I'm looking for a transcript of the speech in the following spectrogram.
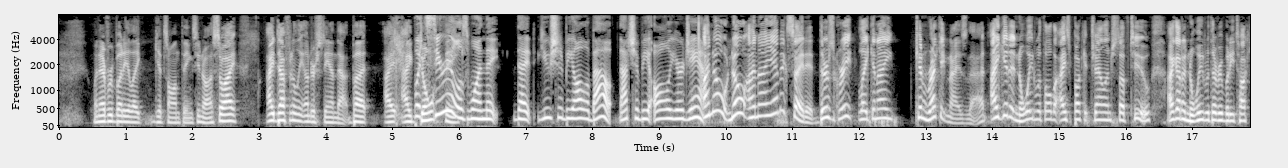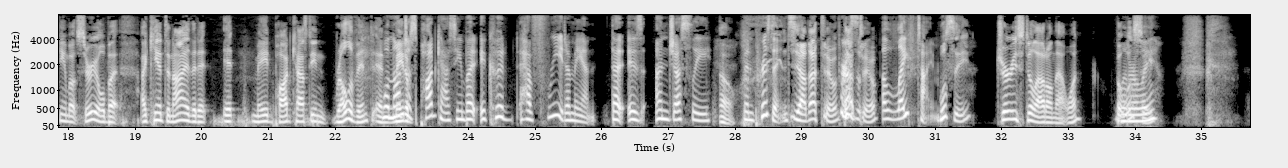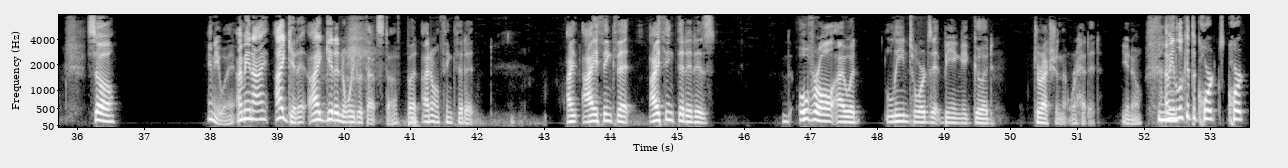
When everybody like gets on things, you know. So I I definitely understand that, but I I But don't Serial think- is one that that you should be all about. That should be all your jam. I know, no, and I am excited. There's great, like, and I can recognize that. I get annoyed with all the ice bucket challenge stuff too. I got annoyed with everybody talking about Serial, but I can't deny that it it made podcasting relevant and well, not just podcasting, but it could have freed a man that is unjustly oh been prisoned yeah that too for that too. a lifetime. We'll see. Jury's still out on that one, but literally. we'll see. So anyway, I mean, I I get it. I get annoyed with that stuff, but I don't think that it. I I think that I think that it is. Overall, I would lean towards it being a good direction that we're headed. You know, I mean, mm-hmm. look at the court court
